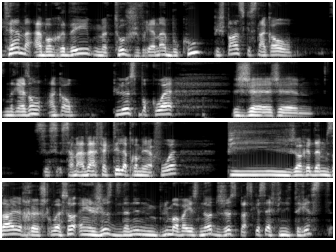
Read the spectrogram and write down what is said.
thèmes abordés me touchent vraiment beaucoup. Puis je pense que c'est encore une raison encore plus pourquoi je, je ça m'avait affecté la première fois. Puis j'aurais de la je trouvais ça injuste de donner une plus mauvaise note juste parce que ça finit triste.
